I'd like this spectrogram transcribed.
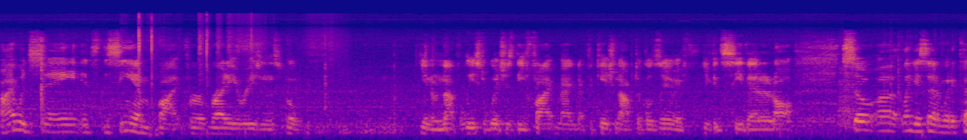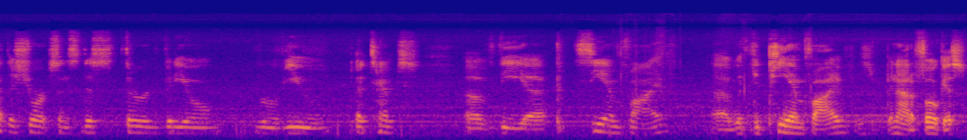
I would say it's the CM5 for a variety of reasons. Oh, you know, not the least of which is the 5 magnification optical zoom, if you can see that at all. So, uh, like I said, I'm going to cut this short since this third video review attempt of the uh, CM5 uh, with the PM5 has been out of focus.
